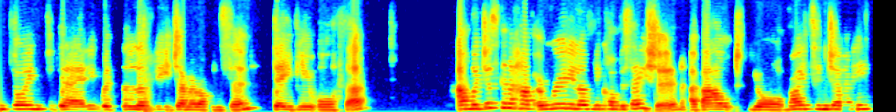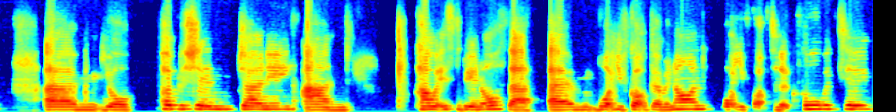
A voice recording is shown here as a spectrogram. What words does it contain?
I'm joined today with the lovely Gemma Robinson, debut author. And we're just going to have a really lovely conversation about your writing journey, um, your publishing journey, and how it is to be an author, um, what you've got going on, what you've got to look forward to.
